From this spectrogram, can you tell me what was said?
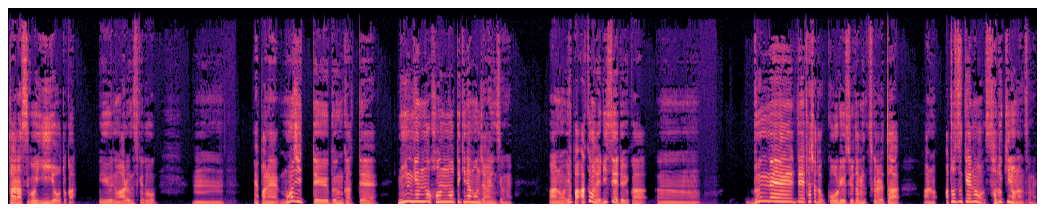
たらすごいいいよとかいうのはあるんですけど、うーん、やっぱね、文字っていう文化って人間の本能的なもんじゃないんですよね。あの、やっぱあくまで理性というか、うーん、文明で他者と交流するために作られた、あの、後付けのサブ機能なんですよね。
